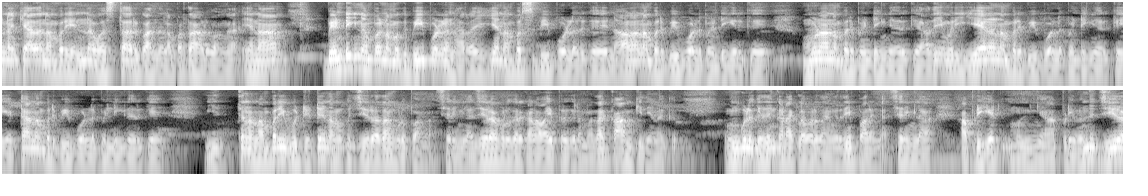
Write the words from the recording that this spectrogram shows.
நினைக்காத நம்பர் என்ன வஸ்ட்டாக இருக்கோ அந்த நம்பர் தான் ஆடுவாங்க. ஏன்னா பெண்டிங் நம்பர் நமக்கு பி போர்டில் நிறைய நம்பர்ஸ் பி போர்டில் இருக்குது நாலாம் நம்பர் பி போர்டில் பெண்டிங் இருக்குது மூணாம் நம்பர் பெண்டிங்கில் இருக்குது அதே மாதிரி ஏழாம் நம்பர் பி போர்டில் பெண்டிங்கில் இருக்குது எட்டாம் நம்பர் பி போர்டில் பெண்டிங்கில் இருக்குது இத்தனை நம்பரையும் விட்டுட்டு நமக்கு ஜீரோ தான் கொடுப்பாங்க. சரிங்களா? ஜீரோ கொடுக்குறதுக்கான வாய்ப்பு இருக்கிற மாதிரி தான் காமிக்குது எனக்கு. உங்களுக்கு எதுவும் கணக்கில் வருதாங்கிறதையும் பாருங்கள் சரிங்களா? அப்படி எட் நீங்கள் அப்படி வந்து ஜீரோ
